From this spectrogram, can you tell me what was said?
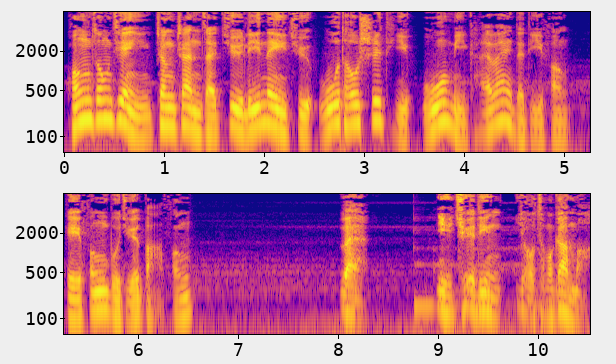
黄宗剑影正站在距离那具无头尸体五米开外的地方，给风不绝把风。喂，你确定要这么干吗？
